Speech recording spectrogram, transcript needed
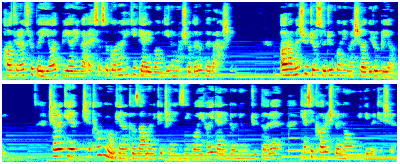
خاطرات رو به یاد بیاریم و احساس گناهی که گریبانگیر ما شده رو ببخشیم. آرامش رو جستجو کنیم و شادی رو بیابیم. چرا که چطور ممکنه تا زمانی که چنین زیبایی هایی در این دنیا وجود داره کسی کارش به ناامیدی بکشه؟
